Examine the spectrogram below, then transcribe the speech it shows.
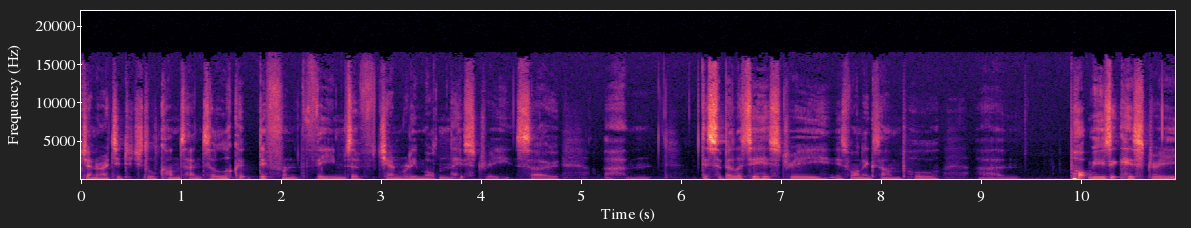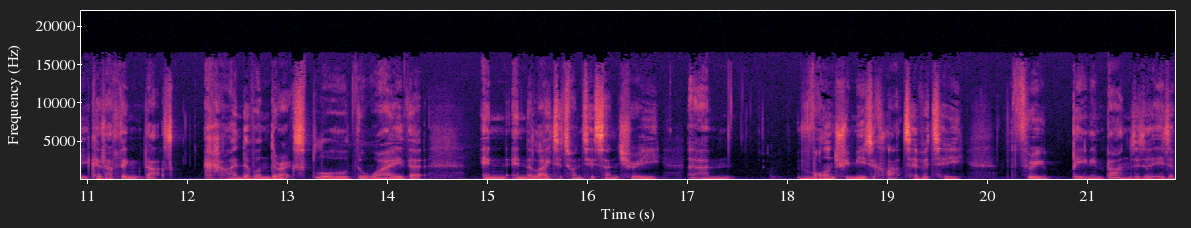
generated digital content to look at different themes of generally modern history. So, um, disability history is one example, um, pop music history, because I think that's kind of underexplored the way that in, in the later 20th century, um, voluntary musical activity through being in bands is a, is a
